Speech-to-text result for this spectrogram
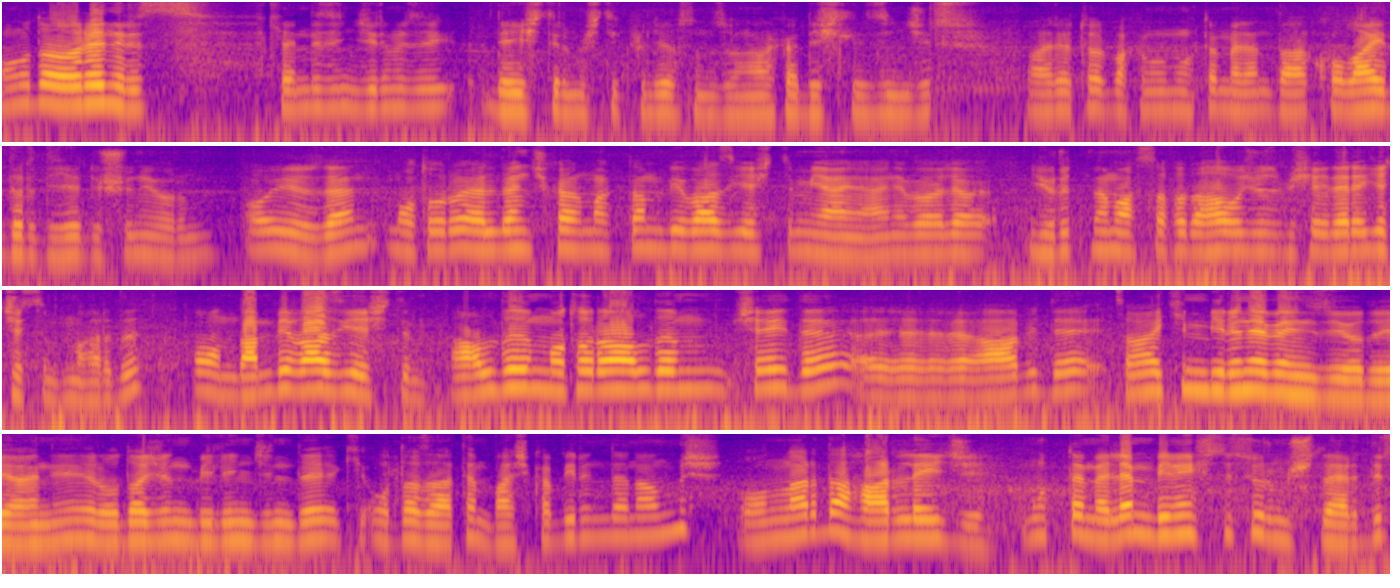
Onu da öğreniriz. Kendi zincirimizi değiştirmiştik biliyorsunuz onu arka dişli zincir. Varyatör bakımı muhtemelen daha kolaydır diye düşünüyorum. O yüzden motoru elden çıkarmaktan bir vazgeçtim yani. Hani böyle yürütme masrafı daha ucuz bir şeylere geçesim vardı. Ondan bir vazgeçtim. Aldığım motoru aldığım şey de eee, abi de sakin birine benziyordu yani. Rodajın bilincinde ki o da zaten başka birinden almış. Onlar da Harley'ci. Muhtemelen bilinçli sürmüşlerdir.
